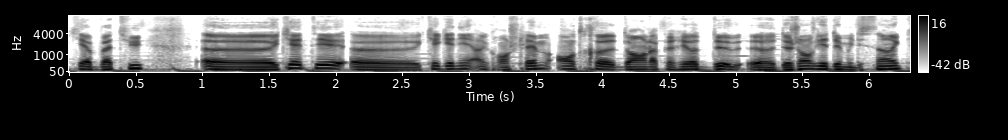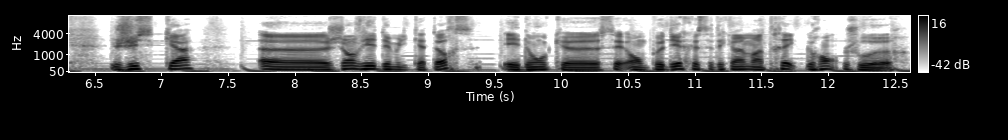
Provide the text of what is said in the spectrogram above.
qui a battu, qui a été, gagné un grand chelem entre dans la période de, de janvier 2005 jusqu'à janvier 2014. Et donc, euh, on peut dire que c'était quand même un très grand joueur.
